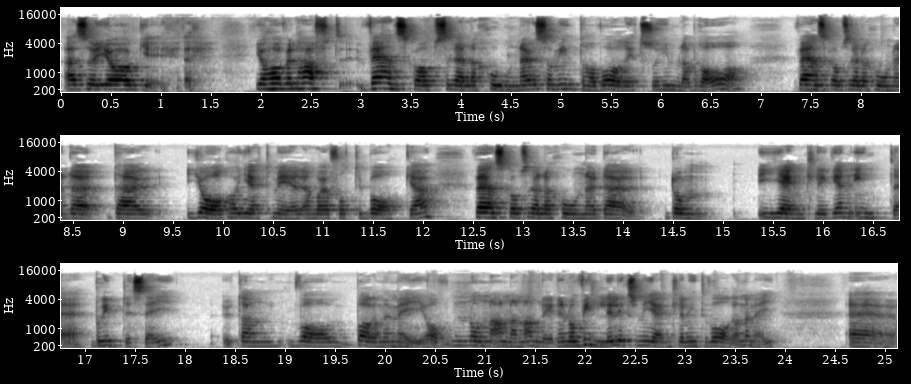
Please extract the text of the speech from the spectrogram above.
alltså jag... Jag har väl haft vänskapsrelationer som inte har varit så himla bra. Vänskapsrelationer där, där jag har gett mer än vad jag fått tillbaka. Vänskapsrelationer där de egentligen inte brydde sig. Utan var bara med mig av någon annan anledning. De ville liksom egentligen inte vara med mig. Eh,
